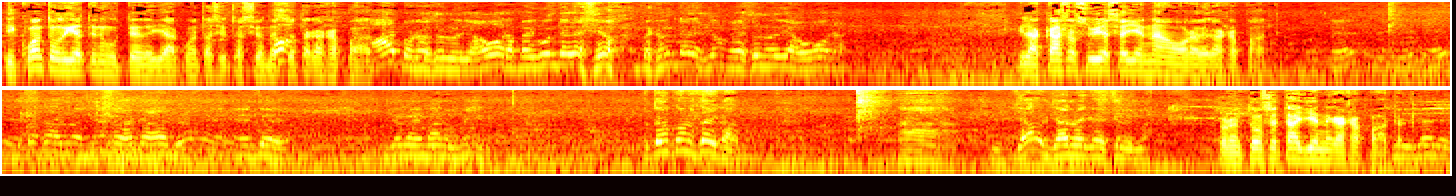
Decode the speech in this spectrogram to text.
¿Y cuántos días tienen ustedes ya con esta situación de toda esta garrapata? Ay, pero eso no es de ahora, pregúntale yo, pregúntale yo, que eso no es de ahora. Y la casa suya se ha llenado ahora de garrapata. Eh, eh, eh, Esa casa no es mía, esa casa de un hermano mío. ¿Usted no conoce el gato? Ah, ya, ya no hay que decirle más. Pero entonces está llena de garrapata. Sí, aquí. ya no hay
